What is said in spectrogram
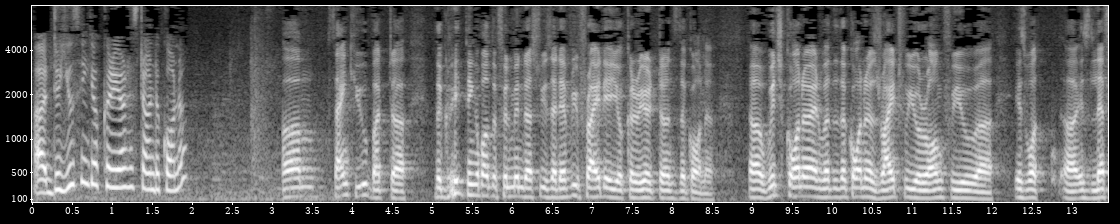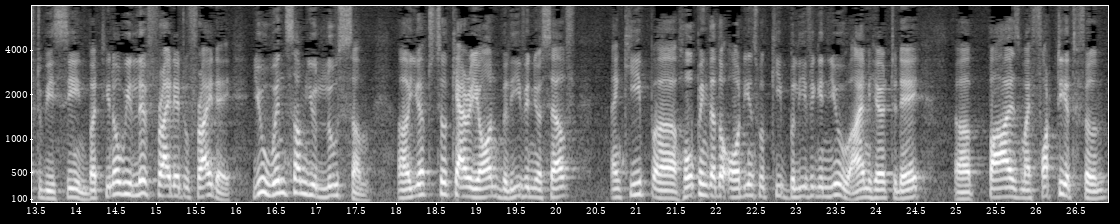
Uh, do you think your career has turned a corner? Um, thank you. But uh, the great thing about the film industry is that every Friday your career turns the corner. Uh, which corner and whether the corner is right for you or wrong for you uh, is what uh, is left to be seen. But you know, we live Friday to Friday. You win some, you lose some. Uh, you have to still carry on, believe in yourself, and keep uh, hoping that the audience will keep believing in you. I'm here today. Uh, Paa is my 40th film,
